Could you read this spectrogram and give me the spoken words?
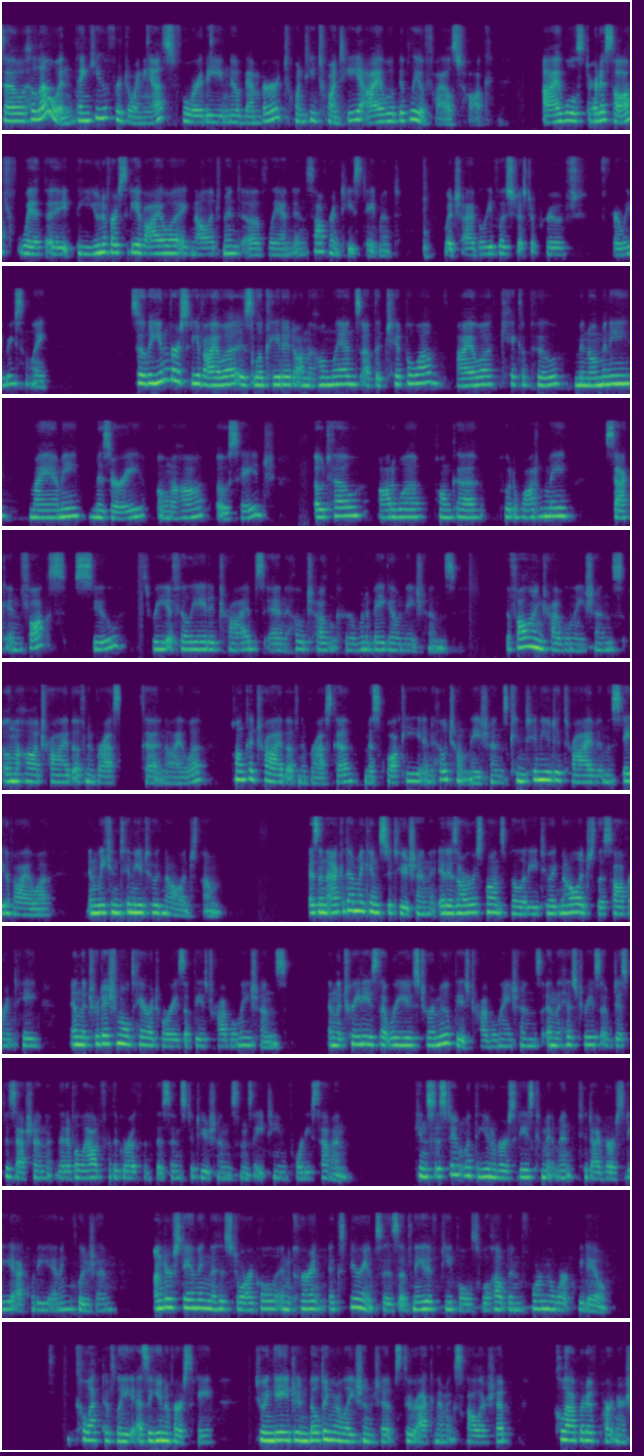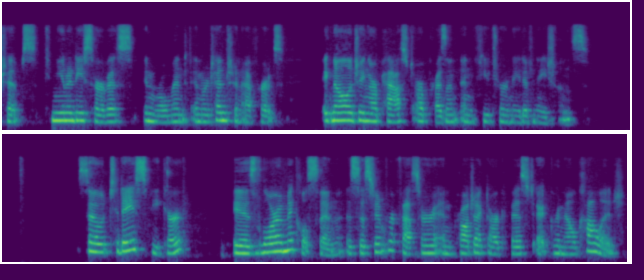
So hello and thank you for joining us for the November 2020 Iowa Bibliophiles talk. I will start us off with a, the University of Iowa Acknowledgement of Land and Sovereignty Statement, which I believe was just approved fairly recently. So the University of Iowa is located on the homelands of the Chippewa, Iowa, Kickapoo, Menominee, Miami, Missouri, Omaha, Osage, Oto, Ottawa, Ponca, Potawatomi, Sac and Fox, Sioux, three affiliated tribes, and Ho-Chunk or Winnebago nations. The following tribal nations, Omaha Tribe of Nebraska and Iowa, Ponca Tribe of Nebraska, Meskwaki, and Ho-Chunk nations continue to thrive in the state of Iowa, and we continue to acknowledge them. As an academic institution, it is our responsibility to acknowledge the sovereignty and the traditional territories of these tribal nations, and the treaties that were used to remove these tribal nations and the histories of dispossession that have allowed for the growth of this institution since 1847. Consistent with the university's commitment to diversity, equity, and inclusion, understanding the historical and current experiences of Native peoples will help inform the work we do. Collectively, as a university, to engage in building relationships through academic scholarship, collaborative partnerships, community service, enrollment, and retention efforts, acknowledging our past, our present, and future Native nations. So today's speaker is Laura Mickelson, Assistant Professor and Project Archivist at Grinnell College.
